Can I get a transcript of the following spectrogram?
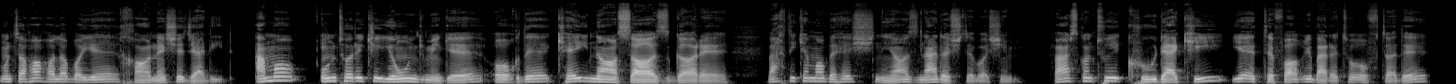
منتها حالا با یه خانش جدید. اما اونطوری که یونگ میگه عقده کی ناسازگاره وقتی که ما بهش نیاز نداشته باشیم. فرض کن توی کودکی یه اتفاقی برای تو افتاده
